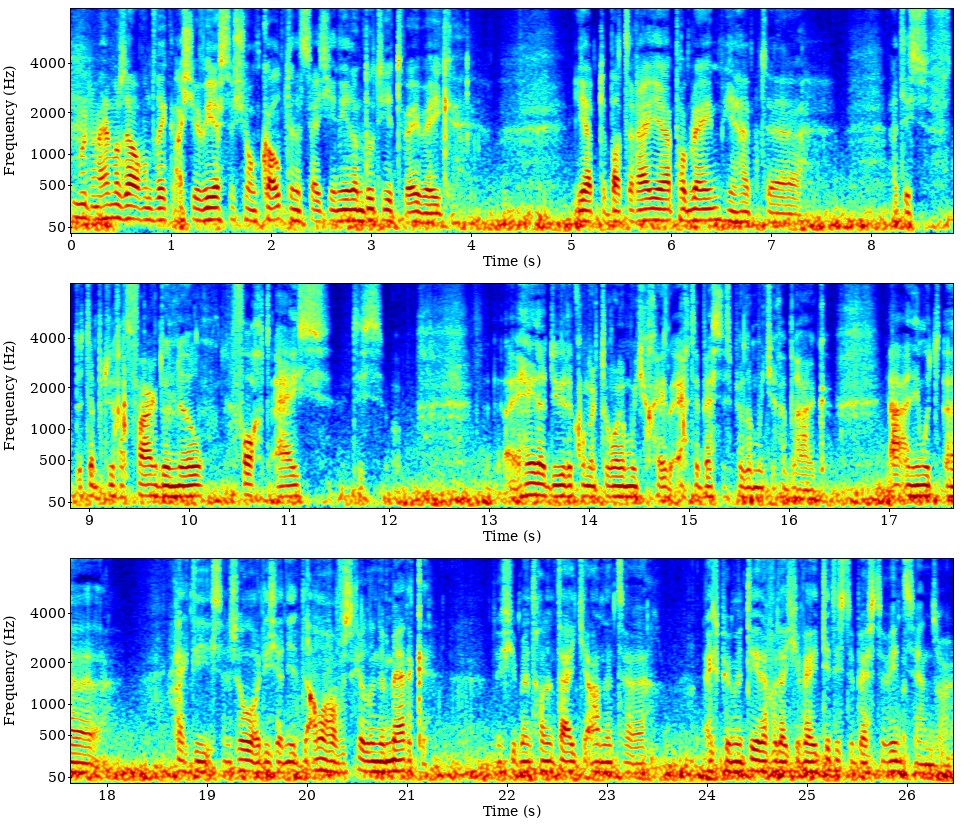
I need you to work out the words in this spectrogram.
Je moet hem helemaal zelf ontwikkelen. Als je een weerstation koopt en het zet je neer, dan doet hij het twee weken. Je hebt de batterijprobleem, je hebt... Uh, het is, de temperatuur gaat vaak door nul, vocht, ijs. Het is hele dure connectoren, moet je echt de beste spullen moet je gebruiken. Ja, en je moet... kijk, die sensoren die zijn allemaal van verschillende merken. Dus je bent gewoon een tijdje aan het experimenteren voordat je weet, dit is de beste windsensor.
